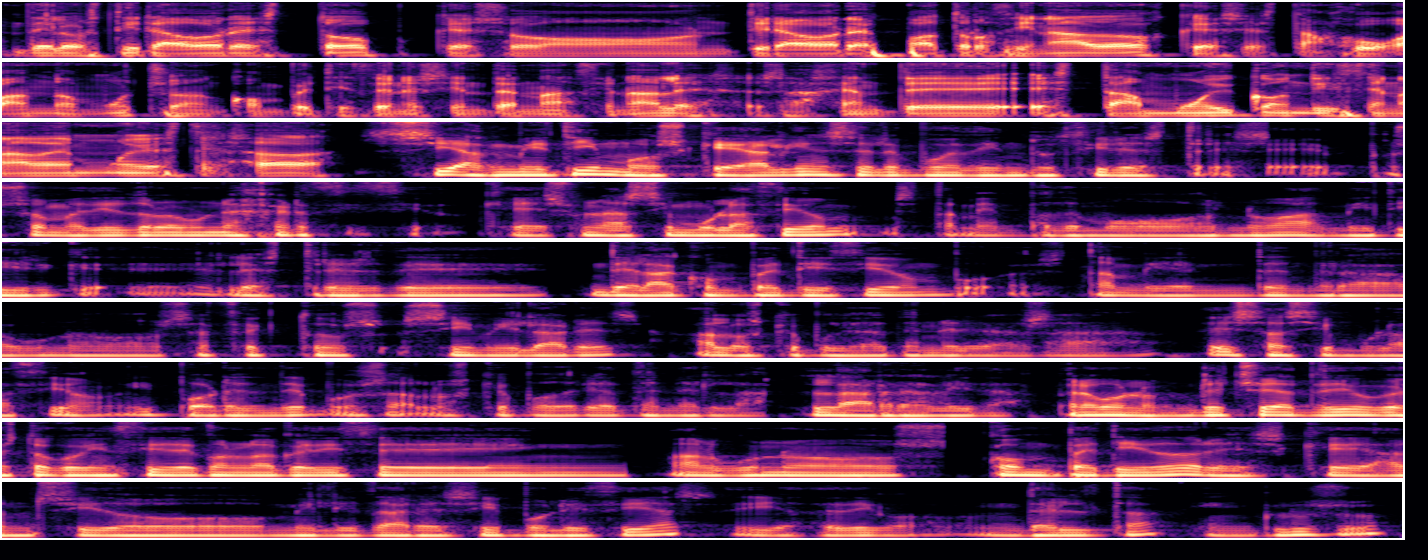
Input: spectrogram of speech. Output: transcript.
de los tiradores top, que son tiradores patrocinados, que se están jugando mucho en competiciones internacionales. Esa gente está muy condicionada y muy estresada. Si admitimos que a alguien se le puede inducir estrés, eh, pues sometiéndolo a un ejercicio, que es una simulación, pues también podemos ¿no? admitir que el estrés de, de, la competición pues también tendrá unos efectos similares a los que pudiera tener esa, esa simulación y por ende pues a los que podría tener la, la realidad. Pero bueno, de hecho ya te digo que esto coincide con lo que dicen algunos competidores que han sido militares y policías, y ya te digo, Delta incluso,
